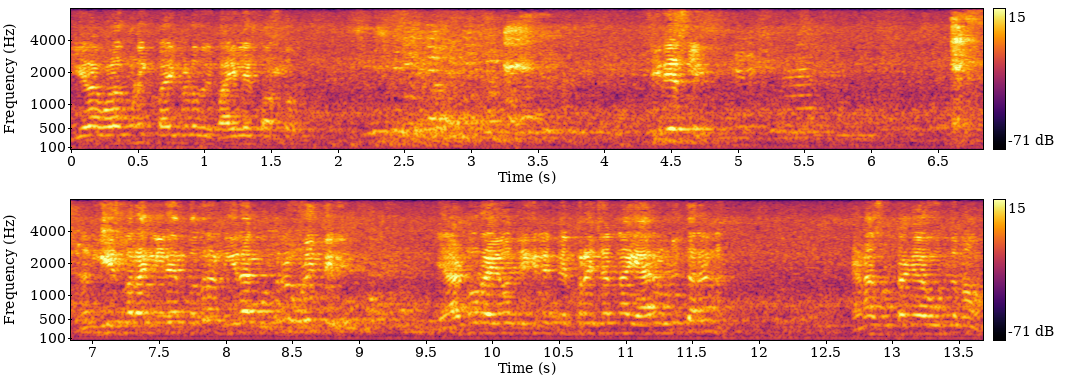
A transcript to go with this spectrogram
ನೀರಾಗ ಒಳಗೆ ಮುಣಿಗೆ ಪೈಪ್ ಇಡೋದ್ರಿ ಬಾಯಿಲೆ ಫಾಸ್ಟ್ ಸೀರಿಯಸ್ಲಿ ನನ್ಗೆ ಈಜ್ ಬರಂಗಿಲ್ಲ ಅಂತಂದ್ರೆ ನೀರಾಗ ಕೂತ್ರೆ ಉಳಿತೀರಿ ಎರಡು ನೂರ ಐವತ್ತು ಡಿಗ್ರಿ ಟೆಂಪರೇಚರ್ನಾಗ ಯಾರು ಉಳಿತಾರೇನ ಹೆಣ ಸುಟ್ಟಾಗ ಹೋಗ್ತು ನಾವು.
